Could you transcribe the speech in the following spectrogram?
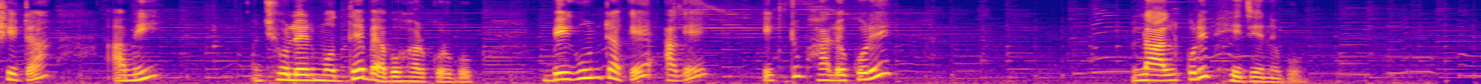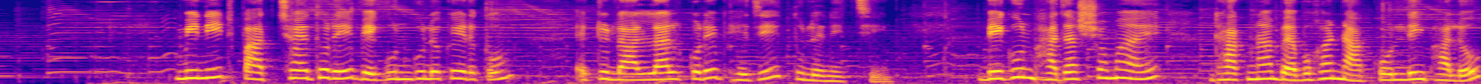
সেটা আমি ঝোলের মধ্যে ব্যবহার করব। বেগুনটাকে আগে একটু ভালো করে লাল করে ভেজে নেব। মিনিট পাঁচ ছয় ধরে বেগুনগুলোকে এরকম একটু লাল লাল করে ভেজে তুলে নিচ্ছি। বেগুন ভাজার সময় ঢাকনা ব্যবহার না করলেই ভালো,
